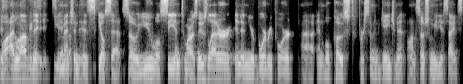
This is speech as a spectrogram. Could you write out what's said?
Well, I love that you do. mentioned his skill set. So you will see in tomorrow's newsletter and in your board report, uh, and we'll post for some engagement on social media sites.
